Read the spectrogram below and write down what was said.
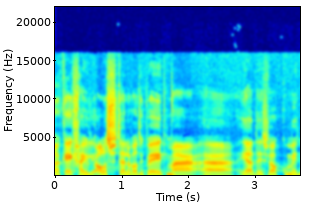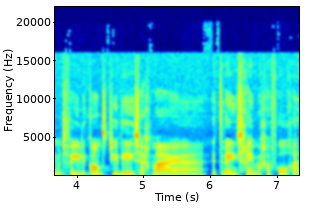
Oké, ik ga jullie alles vertellen wat ik weet. Maar uh, ja, er is wel commitment van jullie kant dat jullie zeg maar uh, het trainingsschema gaan volgen.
